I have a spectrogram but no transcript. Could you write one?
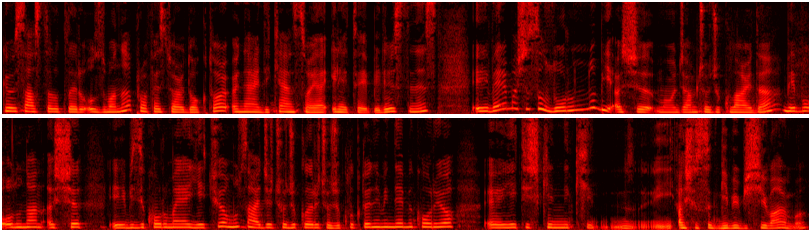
göğüs hastalıkları uzmanı Profesör Doktor Öner Dikensoy'a iletebilirsiniz. E, verem aşısı zorunlu bir aşı mı hocam çocuklarda ve bu olunan aşı e, bizi korumaya yetiyor mu? Sadece çocukları çocukluk döneminde mi koruyor? E, yetişkinlik aşısı gibi bir şey var mı?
